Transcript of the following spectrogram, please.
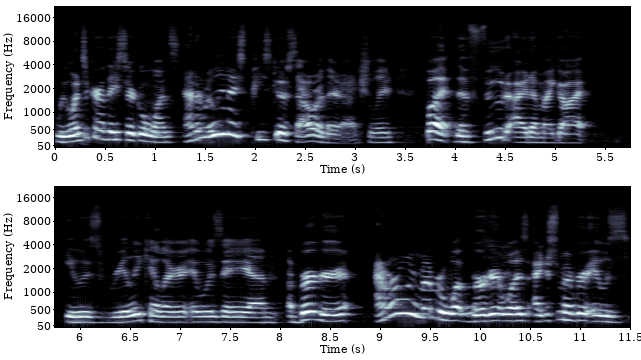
we went to Carthay Circle once. Had a really nice pisco sour there actually. But the food item I got it was really killer. It was a um, a burger. I don't really remember what burger it was. I just remember it was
